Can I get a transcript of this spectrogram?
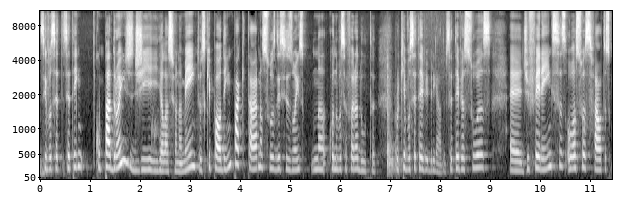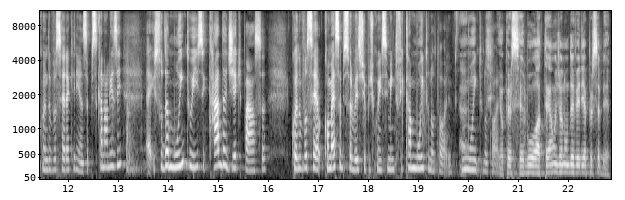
se você, você tem padrões de relacionamentos que podem impactar nas suas decisões na, quando você for adulta. Porque você teve, obrigado, você teve as suas é, diferenças ou as suas faltas quando você era criança. A psicanálise é, estuda muito isso e cada dia que passa quando você começa a absorver esse tipo de conhecimento, fica muito notório. É, muito notório. Eu percebo até onde eu não deveria perceber.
